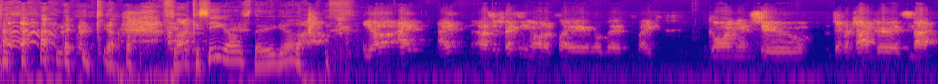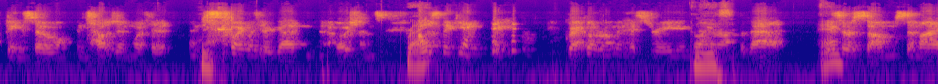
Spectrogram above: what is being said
there you go. Flock of seagulls. There you go. You know, I, I, I was expecting you all to play a little bit like going into different time periods, not being so intelligent with it, and just going with your gut and emotions. Right. I was thinking like, Greco-Roman history and going Nice. around for that. Yeah. There was some semi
